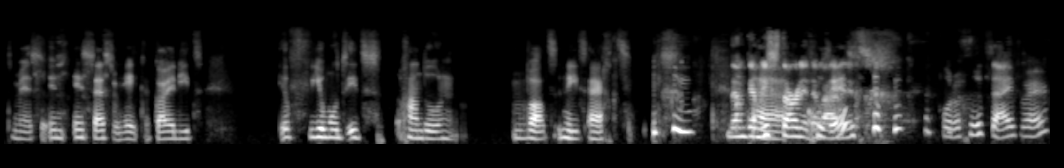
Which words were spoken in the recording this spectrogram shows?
Tenminste, in, in zes weken kan je niet... Of je moet iets gaan doen wat niet echt Don't get me Eh, started goed about is. it. voor een goed cijfer.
